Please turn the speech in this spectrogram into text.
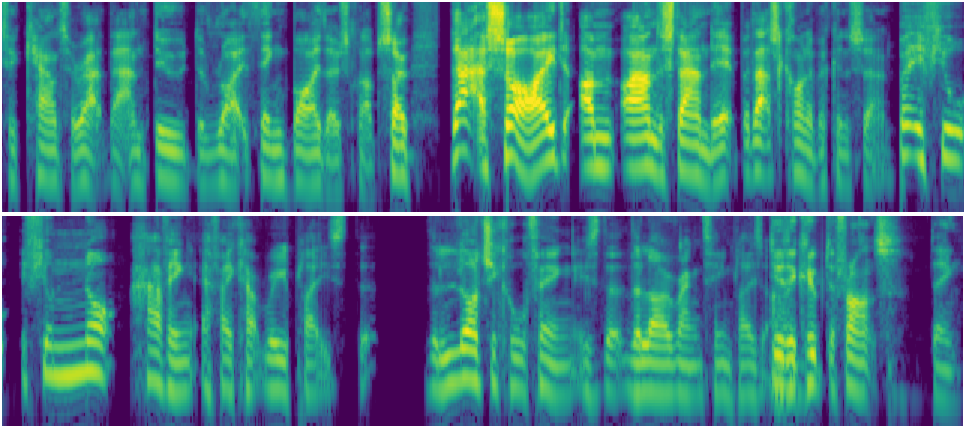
to counteract that and do the right thing by those clubs. So that aside, um, I understand it, but that's kind of a concern. But if you're if you're not having FA Cup replays, the, the logical thing is that the lower ranked team plays. Do the. Coupe de France thing.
